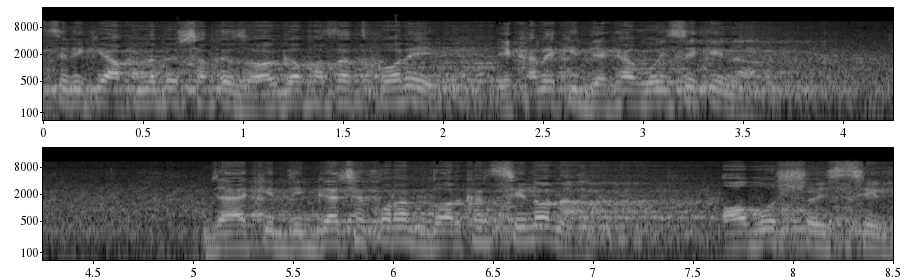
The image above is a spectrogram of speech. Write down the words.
স্ত্রীকে আপনাদের সাথে ঝরগা ফাসাদ করে এখানে কি দেখা হয়েছে কি না যা কি জিজ্ঞাসা করার দরকার ছিল না? অবশ্যই ছিল,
